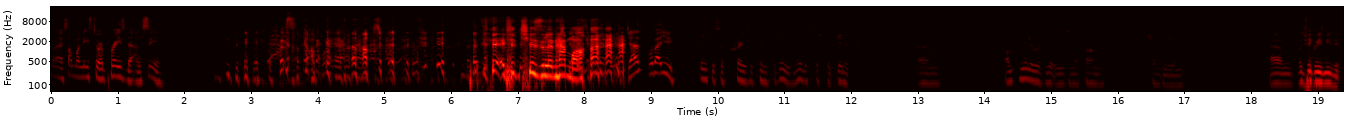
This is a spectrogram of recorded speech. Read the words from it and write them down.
But uh, someone needs to appraise that and see. Chisel and hammer. Jazz, what about you? I think it's a crazy thing to do. Maybe it's just a gimmick. Um, I'm familiar with Little Uzi. My son showed me him. Um, What do you think of his music?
